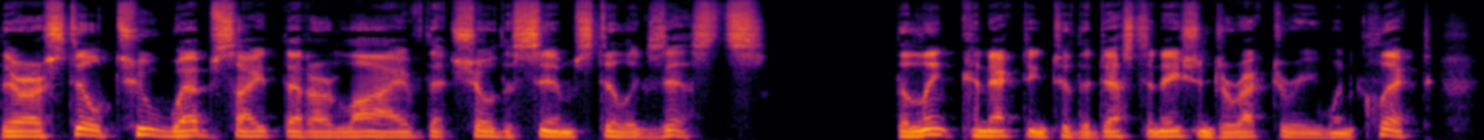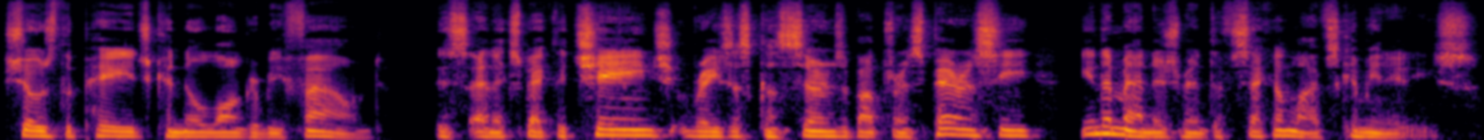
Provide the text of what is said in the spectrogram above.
there are still two websites that are live that show the sim still exists. The link connecting to the destination directory when clicked shows the page can no longer be found. This unexpected change raises concerns about transparency in the management of Second Life's communities.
